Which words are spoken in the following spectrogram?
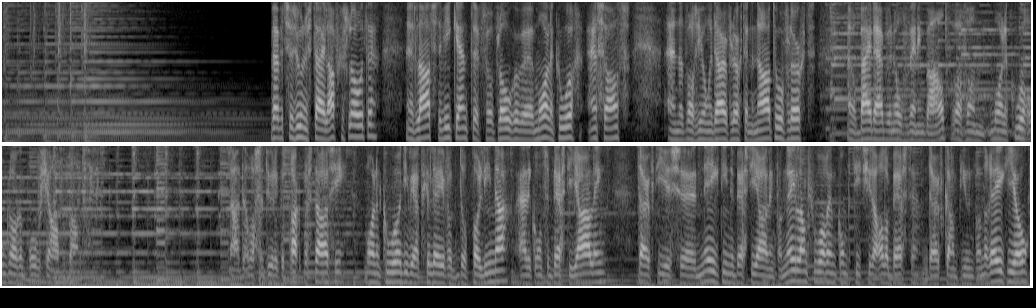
We hebben het seizoen stijl afgesloten. In het laatste weekend uh, vervlogen we Molencourt en Sans. En dat was een jonge duivlucht en een natoervlucht. En beide hebben we een overwinning behaald, waarvan Molencourt ook nog een provinciaal verband. Nou, dat was natuurlijk een prachtprestatie. Molenkoer die werd geleverd door Paulina, eigenlijk onze beste jaarling. Duif die is 19e beste jaarling van Nederland geworden in de competitie, de allerbeste. Duifkampioen van de regio.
